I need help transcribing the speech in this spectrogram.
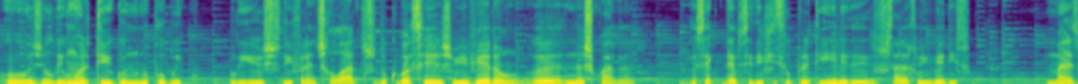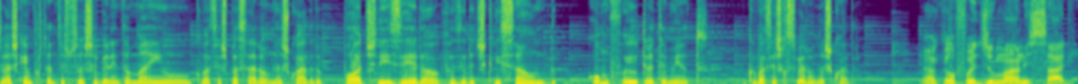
Hoje eu li um artigo no público, li os diferentes relatos do que vocês viveram uh, na esquadra. Eu sei que deve ser difícil para ti estar a reviver isso, mas eu acho que é importante as pessoas saberem também o que vocês passaram na esquadra. Podes dizer ou fazer a descrição de como foi o tratamento que vocês receberam da esquadra? É, aquele foi desumano e sádico.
